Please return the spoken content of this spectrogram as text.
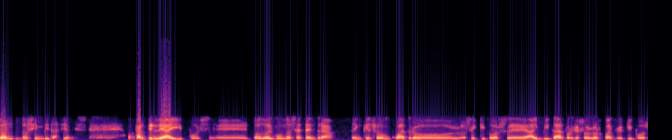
Son dos invitaciones. A partir de ahí, pues eh, todo el mundo se centra en que son cuatro los equipos eh, a invitar, porque son los cuatro equipos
